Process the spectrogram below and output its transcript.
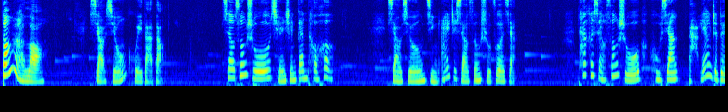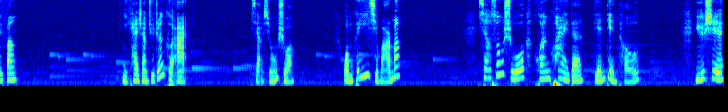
当然了，小熊回答道。小松鼠全身干透后，小熊紧挨着小松鼠坐下。它和小松鼠互相打量着对方。你看上去真可爱，小熊说。我们可以一起玩吗？小松鼠欢快的点点头。于是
